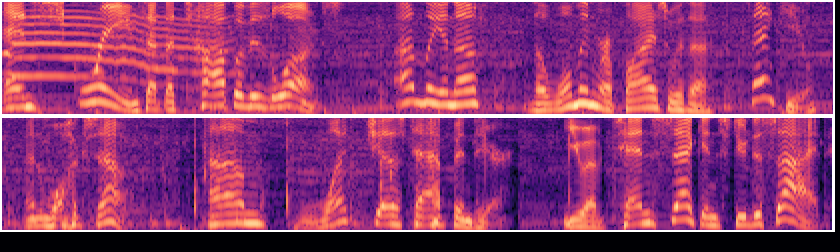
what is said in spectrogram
and screams at the top of his lungs. Oddly enough, the woman replies with a thank you and walks out. Um, what just happened here? You have 10 seconds to decide.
